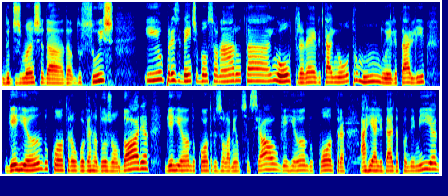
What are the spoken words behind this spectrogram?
do desmanche da, da, do SUS e o presidente Bolsonaro está em outra, né? Ele está em outro mundo. Ele está ali guerreando contra o governador João Dória, guerreando contra o isolamento social, guerreando contra a realidade da pandemia,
